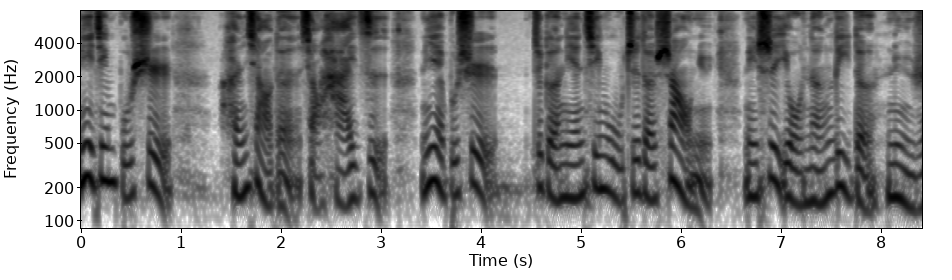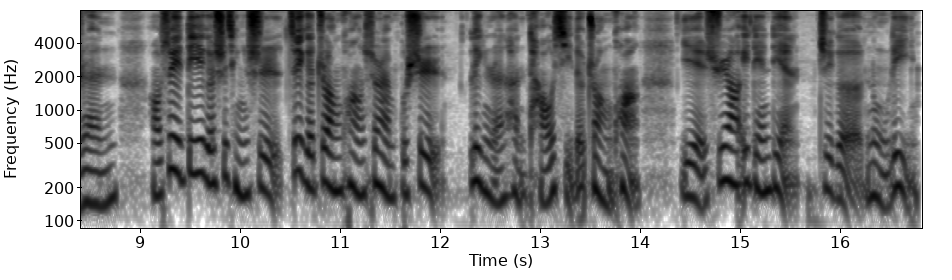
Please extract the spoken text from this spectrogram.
你已经不是很小的小孩子，你也不是这个年轻无知的少女，你是有能力的女人。好，所以第一个事情是，这个状况虽然不是令人很讨喜的状况，也需要一点点这个努力，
